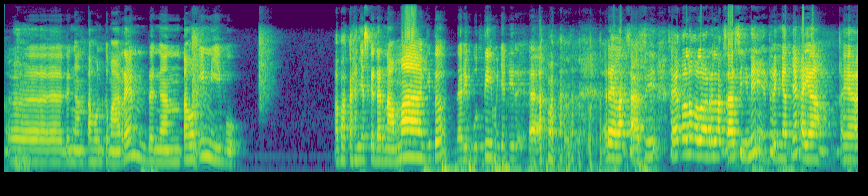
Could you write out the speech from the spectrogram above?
eh, dengan tahun kemarin dengan tahun ini, Bu? Apakah hanya sekedar nama gitu dari putih menjadi uh, relaksasi? Saya kalau kalau relaksasi ini teringatnya kayak kayak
